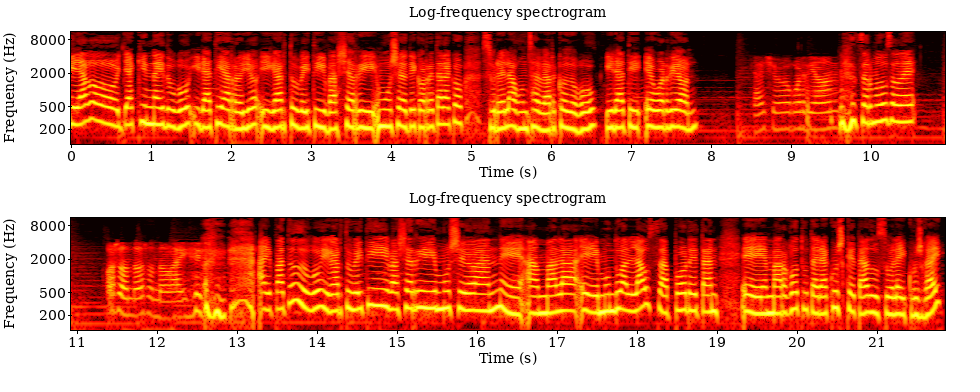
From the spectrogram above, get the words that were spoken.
Gehiago jakin nahi dugu irati arroio igartu beti baserri museotik horretarako zure laguntza beharko dugu irati eguerdion. Kaixo, guardion. Zer modu zaude? Oso ondo, oso ondo, bai. Aipatu dugu, igartu beti baserri museoan, e, amala, e, mundua lau zaporetan e, margotuta erakusketa duzuela ikusgai.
